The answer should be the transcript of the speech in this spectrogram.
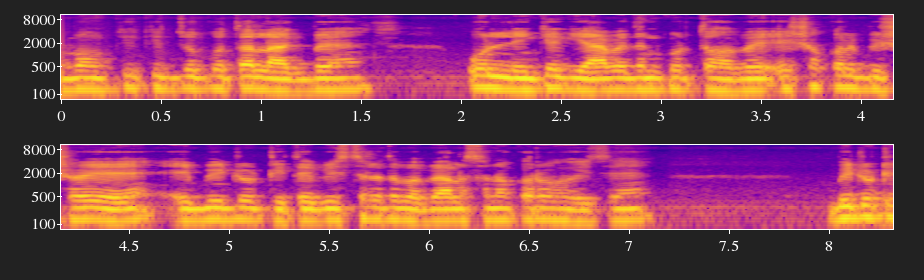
এবং কি কি যোগ্যতা লাগবে কোন লিঙ্কে গিয়ে আবেদন করতে হবে, এই সকল বিষয়ে এই ভিডিওটিতে বিস্তারিতভাবে আলোচনা করা হয়েছে। ভিডিওটি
